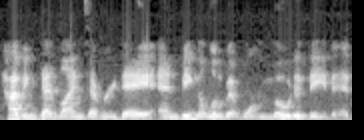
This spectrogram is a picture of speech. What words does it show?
having deadlines every day and being a little bit more motivated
